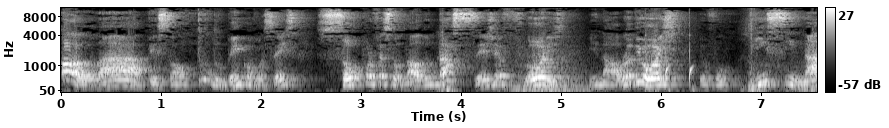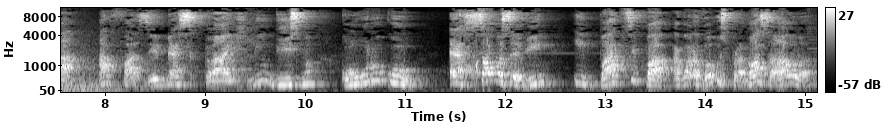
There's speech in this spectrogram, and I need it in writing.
Olá pessoal, tudo bem com vocês? Sou o professor Naldo da Seja Flores e na aula de hoje eu vou ensinar a fazer mesclagem lindíssima com urucu. É só você vir e participar. Agora vamos para nossa aula.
